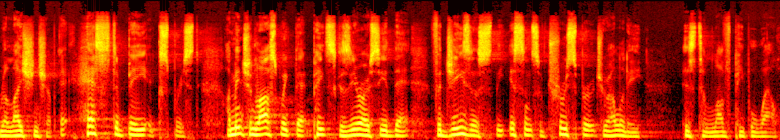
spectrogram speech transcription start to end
relationship. It has to be expressed. I mentioned last week that Pete Scazzero said that for Jesus, the essence of true spirituality is to love people well.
